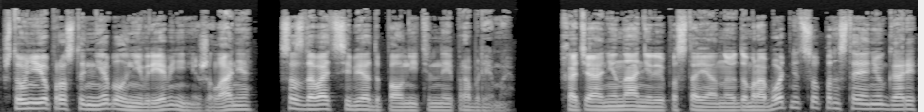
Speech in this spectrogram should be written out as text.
что у нее просто не было ни времени, ни желания создавать себе дополнительные проблемы. Хотя они наняли постоянную домработницу по настоянию Гарри,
